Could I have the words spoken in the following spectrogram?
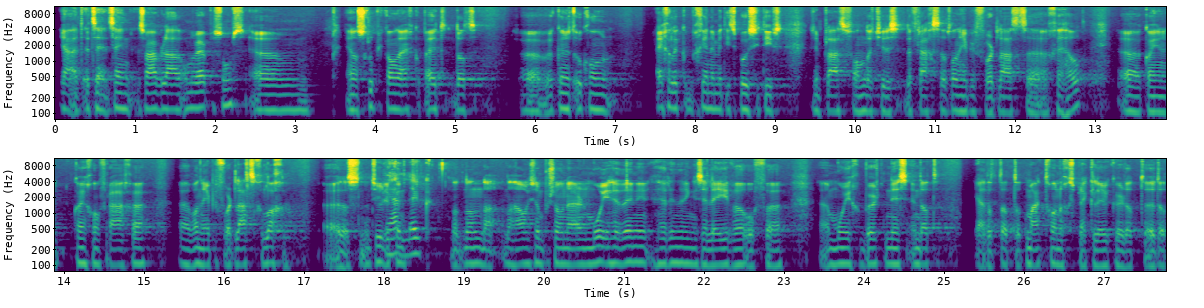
ja, het, het, zijn zwaar beladen onderwerpen soms. en als groepje kwam er eigenlijk op uit dat uh, we kunnen het ook gewoon eigenlijk beginnen met iets positiefs. Dus in plaats van dat je dus de vraag stelt wanneer heb je voor het laatst uh, geheld, uh, kan, je, kan je gewoon vragen wanneer heb je voor het laatst gelachen. dat is natuurlijk ja, een, leuk. Dan, dan, dan haal je zo'n persoon naar een mooie herinnering in zijn leven of een mooie gebeurtenis. En dat, ja, dat, dat, dat maakt gewoon een gesprek leuker. Dat, dat,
